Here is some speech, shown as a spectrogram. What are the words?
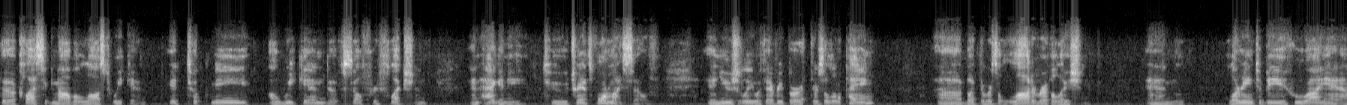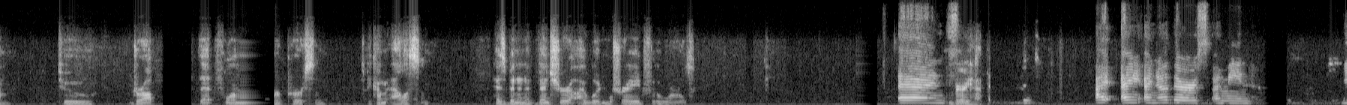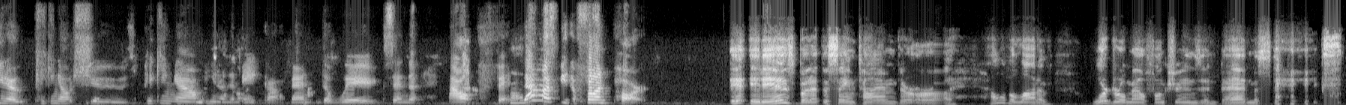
the classic novel Lost Weekend. It took me a weekend of self-reflection and agony to transform myself. And usually, with every birth, there's a little pain, uh, but there was a lot of revelation and learning to be who I am, to drop that former person, to become Allison, has been an adventure I wouldn't trade for the world. And I'm very happy. I, I I know there's I mean you know picking out shoes picking out you know the makeup and the wigs and the outfit. That must be the fun part. It, it is, but at the same time, there are a hell of a lot of wardrobe malfunctions and bad mistakes.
